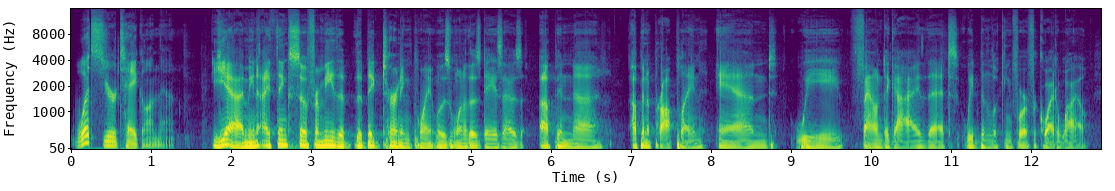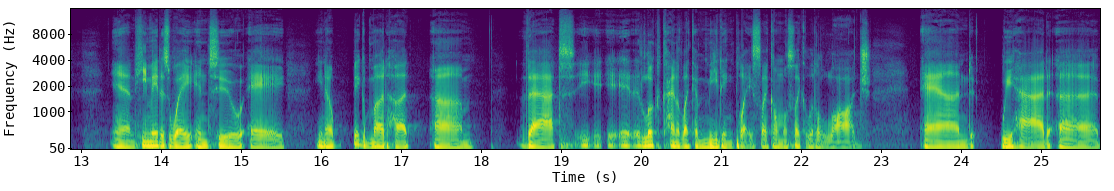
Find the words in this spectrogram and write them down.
what's your take on that? Yeah, I mean, I think so. For me, the the big turning point was one of those days I was up in uh, up in a prop plane, and we found a guy that we'd been looking for for quite a while, and he made his way into a you know big mud hut um, that it, it, looked kind of like a meeting place, like almost like a little lodge, and we had a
